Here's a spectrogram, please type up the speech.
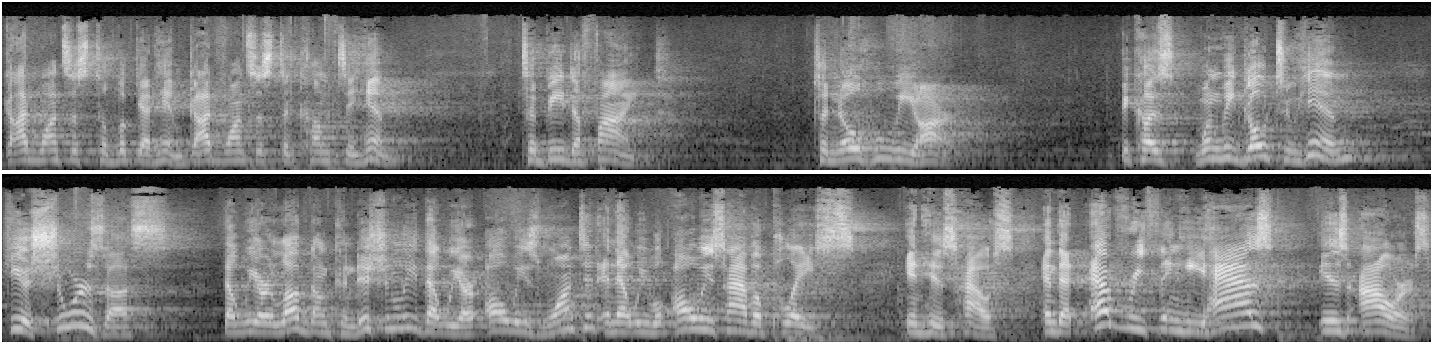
God wants us to look at Him. God wants us to come to Him, to be defined, to know who we are. Because when we go to Him, He assures us that we are loved unconditionally, that we are always wanted, and that we will always have a place in His house, and that everything He has is ours.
